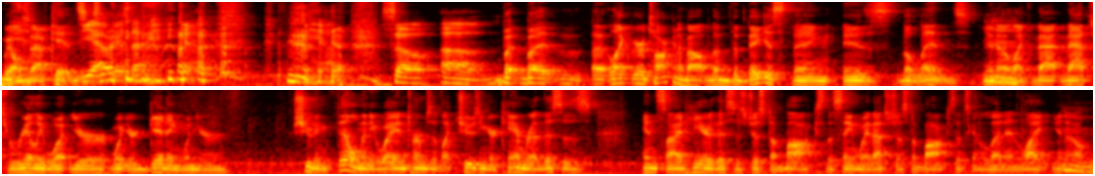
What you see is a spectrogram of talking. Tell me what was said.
We also have kids. yeah, so- yeah. yeah. Yeah. So. Um, But but uh, like we were talking about, the the biggest thing is the lens. You know, Mhm. like that. That's really what you're what you're getting when you're shooting film anyway. In terms of like choosing your camera, this is inside here. This is just a box. The same way that's just a box that's going to let in light. You know.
